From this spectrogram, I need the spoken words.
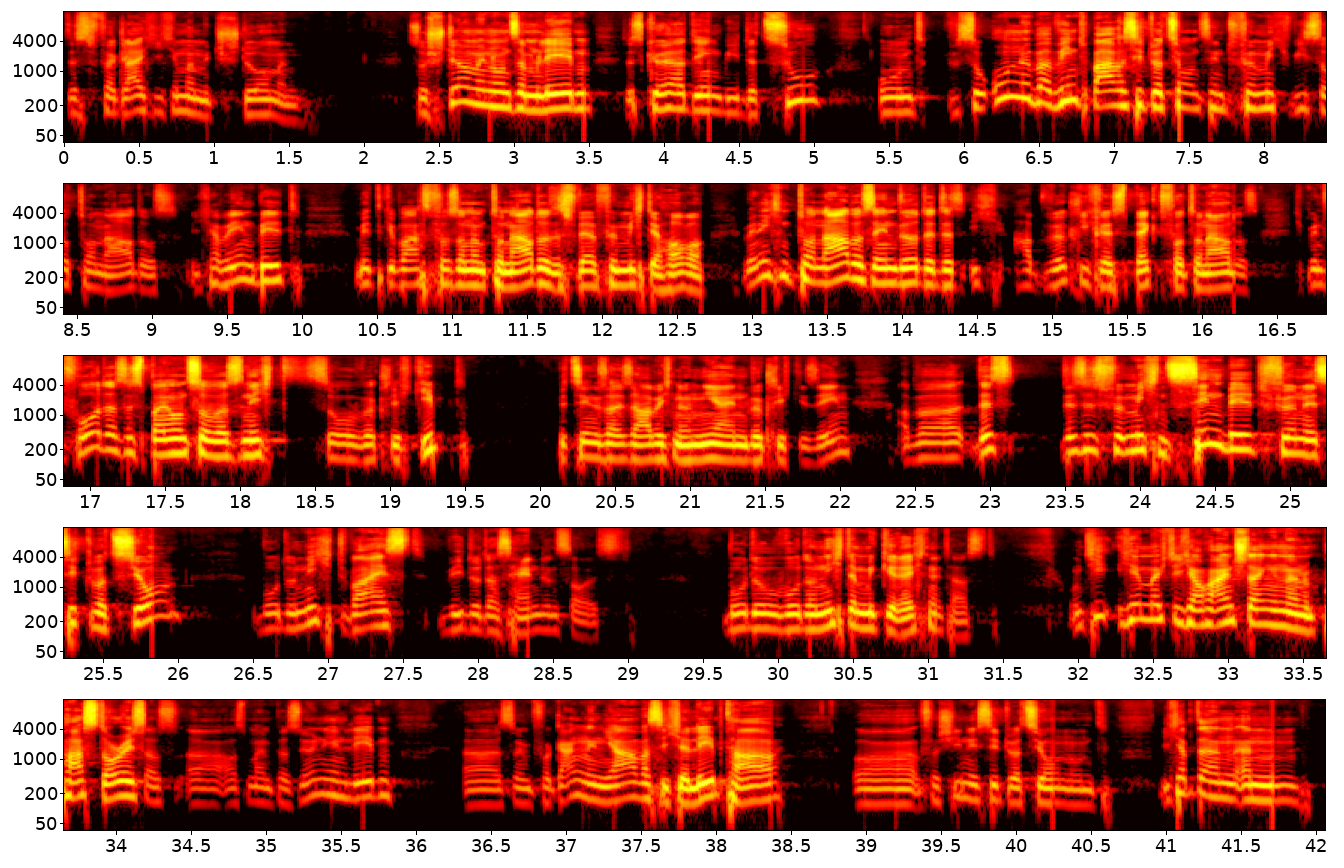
das vergleiche ich immer mit Stürmen. So Stürme in unserem Leben, das gehört irgendwie dazu. Und so unüberwindbare Situationen sind für mich wie so Tornados. Ich habe ein Bild mitgebracht vor so einem Tornado, das wäre für mich der Horror. Wenn ich einen Tornado sehen würde, das, ich habe wirklich Respekt vor Tornados. Ich bin froh, dass es bei uns sowas nicht so wirklich gibt, beziehungsweise habe ich noch nie einen wirklich gesehen. Aber das, das ist für mich ein Sinnbild für eine Situation, wo du nicht weißt, wie du das handeln sollst. Wo du, wo du nicht damit gerechnet hast. Und hier, möchte ich auch einsteigen in ein paar Stories aus, äh, aus meinem persönlichen Leben, äh, so im vergangenen Jahr, was ich erlebt habe, äh, verschiedene Situationen. Und ich habe da ein, ein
